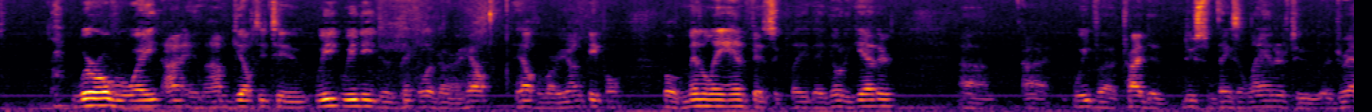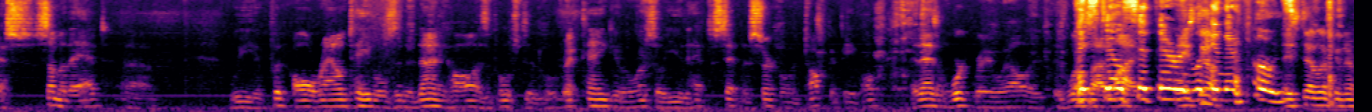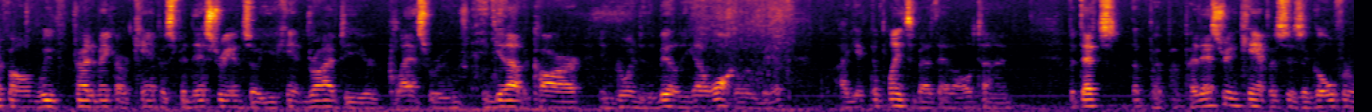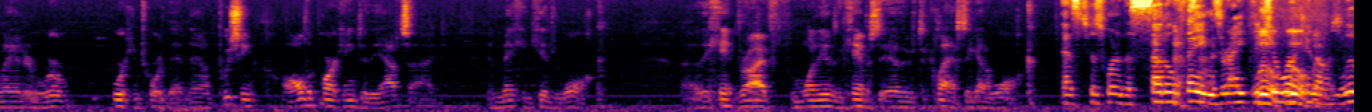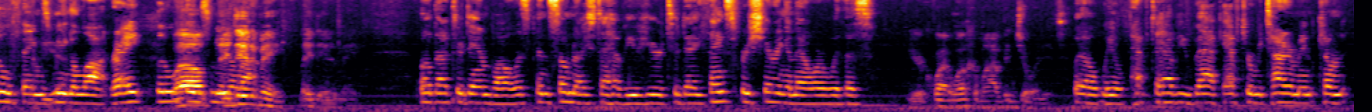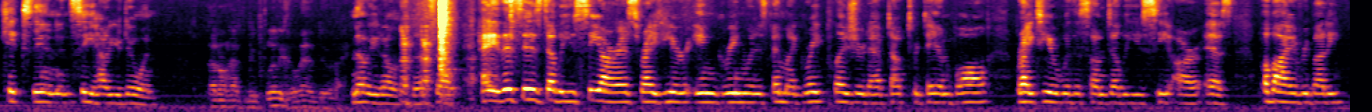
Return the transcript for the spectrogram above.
We're overweight, I, and I'm guilty too. We, we need to take a look at our health, health of our young people, both mentally and physically. They go together. Um, uh, we've tried to do some things at Lander to address some of that. We have put all round tables in the dining hall as opposed to rectangular ones, so you'd have to sit in a circle and talk to people. It hasn't worked very well as, well They as still I'd like. sit there They and look still- in their phones. They still look in their phone. We've tried to make our campus pedestrian, so you can't drive to your classroom and get out of the car and go into the building. You got to walk a little bit. I get complaints about that all the time, but that's a pedestrian campus is a goal for Lander. We're working toward that now, pushing all the parking to the outside and making kids walk. Uh, they can't drive from one end of the campus to the other to class. They got to walk. That's just one of the subtle things, right? That Little- you're little working on. things. Little things Yeah. mean a lot, right? Little Well, things mean they a do lot. to me. They do to me. Well, Dr. Dan Ball, it's been so nice to have you here today. Thanks for sharing an hour with us. You're quite welcome. I've enjoyed it. Well, we'll have to have you back after retirement come kicks in and see how you're doing. I don't have to be political then, do I? No, you don't. That's right. hey, this is WCRS right here in Greenwood. It's been my great pleasure to have Dr. Dan Ball right here with us on WCRS. Bye bye, everybody.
